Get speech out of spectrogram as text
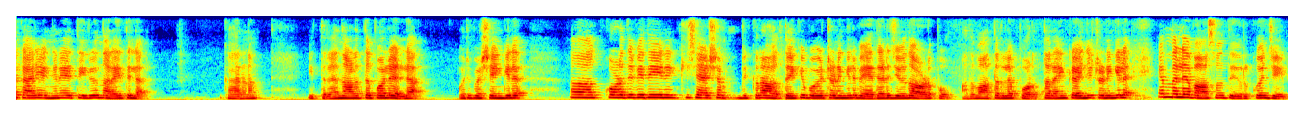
കാര്യം എങ്ങനെ തീരുമെന്ന് അറിയത്തില്ല. കാരണം ഇത്രയും നാളത്തെ പോലെയല്ല. ഒരു പക്ഷേങ്കിൽ കോടതി വിധിക്ക് ശേഷം വിക്രം അകത്തേക്ക് പോയിട്ടുണ്ടെങ്കിൽ വേദയുടെ ജീവിതം അവിടെ പോകും. അത് മാത്രമല്ല പുറത്തിറങ്ങി കഴിഞ്ഞിട്ടുണ്ടെങ്കിൽ എം എൽ എ വാസവും തീർക്കുകയും ചെയ്യും.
